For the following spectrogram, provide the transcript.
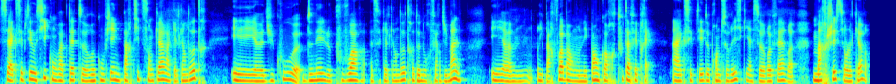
c'est accepter aussi qu'on va peut-être reconfier une partie de son cœur à quelqu'un d'autre. Et du coup, donner le pouvoir à ce quelqu'un d'autre de nous refaire du mal. Et, et parfois, bah, on n'est pas encore tout à fait prêt à accepter de prendre ce risque et à se refaire euh, marcher sur le cœur.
